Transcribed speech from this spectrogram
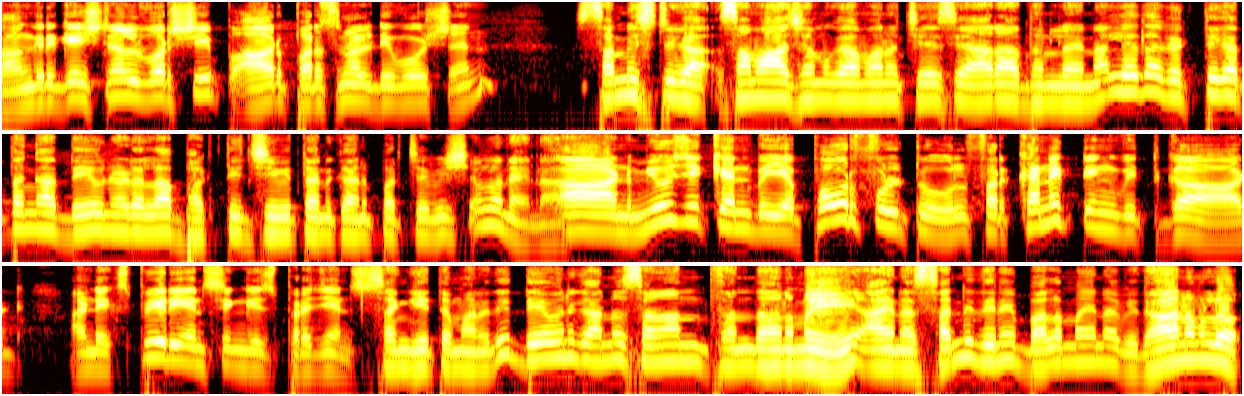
congregational worship or personal devotion సమిష్టిగా సమాజంగా మనం చేసే ఆరాధనలైనా లేదా వ్యక్తిగతంగా దేవుని భక్తి జీవితాన్ని కనపరిచే విషయంలోనైనా. And music can be a powerful tool for connecting with God and experiencing his presence సంగీతం అనేది దేవునికి అనుసంధానమై ఆయన సన్నిధిని బలమైన విధానంలో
